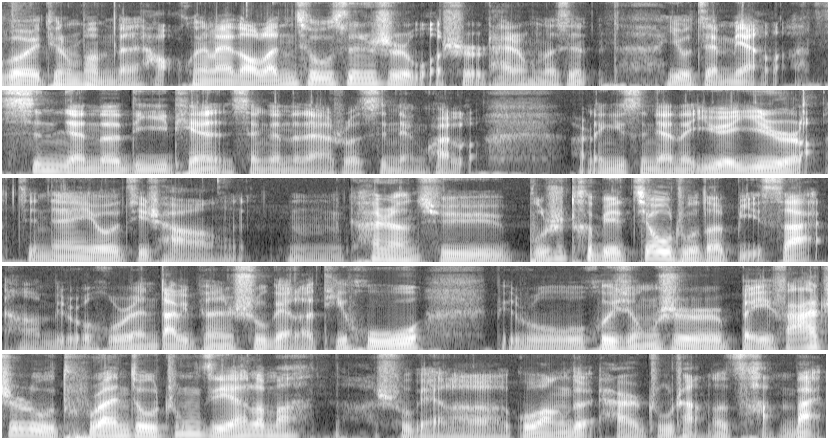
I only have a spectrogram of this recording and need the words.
各位听众朋友们，大家好，欢迎来到篮球新事，我是台上的新，又见面了。新年的第一天，先跟大家说新年快乐。二零一四年的一月一日了，今天也有几场，嗯，看上去不是特别焦灼的比赛啊，比如湖人大比分输给了鹈鹕，比如灰熊是北伐之路突然就终结了吗？啊，输给了国王队，还是主场的惨败，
